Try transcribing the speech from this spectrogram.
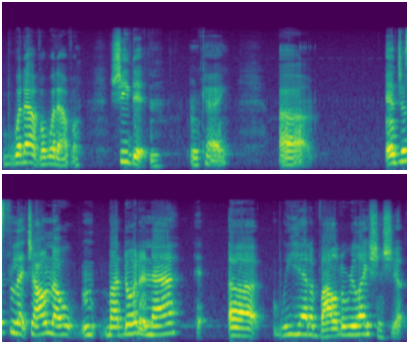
whatever, whatever. She didn't. Okay. Uh, and just to let y'all know, my daughter and I, uh, we had a volatile relationship.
